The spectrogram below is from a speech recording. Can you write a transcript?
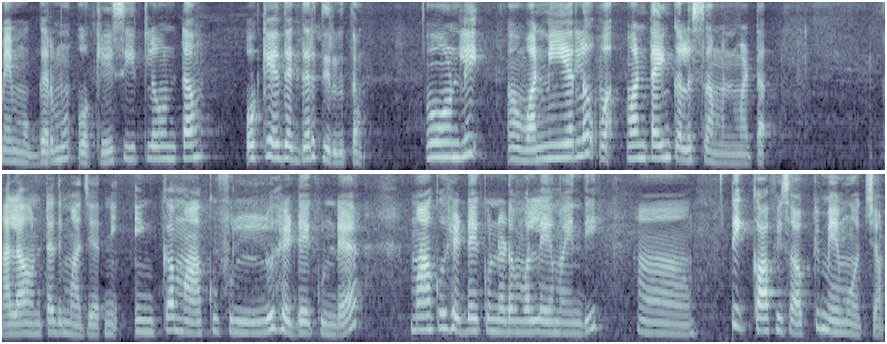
మేము ముగ్గురము ఒకే సీట్లో ఉంటాం ఒకే దగ్గర తిరుగుతాం. ఓన్లీ వన్ ఇయర్లో వన్ టైం కలుస్తామన్నమాట అలా ఉంటుంది మా జర్నీ. ఇంకా మాకు ఫుల్ హెడేక్ ఉండే. మాకు హెడేక్ ఉండడం వల్ల ఏమైంది? టీ కాఫీ షాప్కి మేము వచ్చాం.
